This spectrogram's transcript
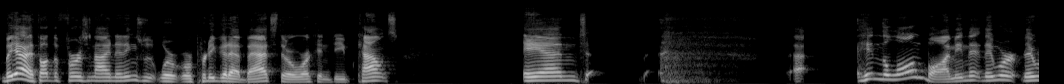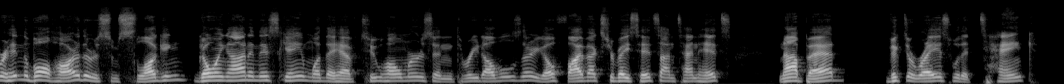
But yeah, I thought the first nine innings were, were pretty good at bats. They were working deep counts. And hitting the long ball. I mean, they, they, were they were hitting the ball hard. There was some slugging going on in this game. What they have two homers and three doubles. There you go. Five extra base hits on 10 hits. Not bad. Victor Reyes with a tank.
